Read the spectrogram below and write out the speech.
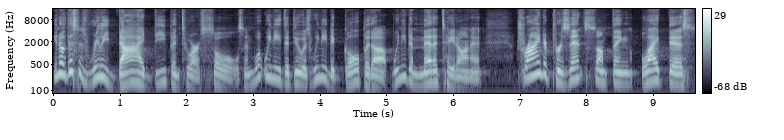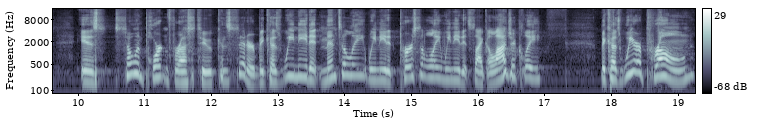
You know, this has really died deep into our souls. And what we need to do is we need to gulp it up, we need to meditate on it. Trying to present something like this is so important for us to consider because we need it mentally, we need it personally, we need it psychologically, because we are prone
